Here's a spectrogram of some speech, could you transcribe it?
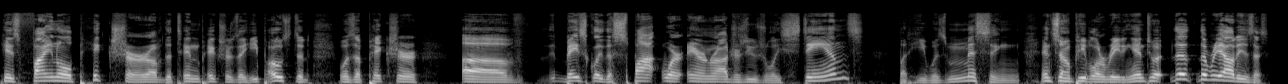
His final picture of the 10 pictures that he posted was a picture of basically the spot where Aaron Rodgers usually stands, but he was missing. And so people are reading into it. The the reality is this.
